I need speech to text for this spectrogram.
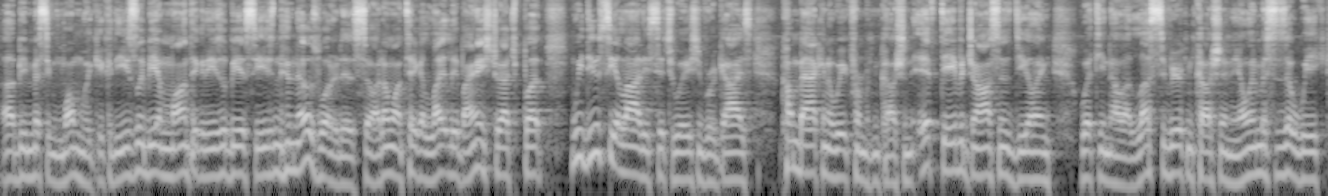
uh, be missing one week. It could easily be a month. It could easily be a season. Who knows what it is. So I don't want to take it lightly by any stretch, but we do see a lot of these situations where guys come come back in a week from a concussion. If David Johnson is dealing with, you know, a less severe concussion and he only misses a week,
